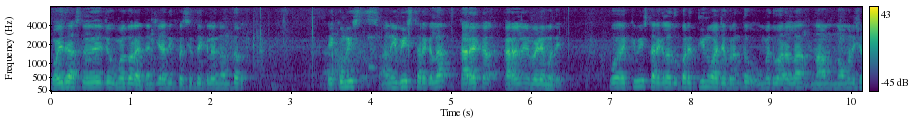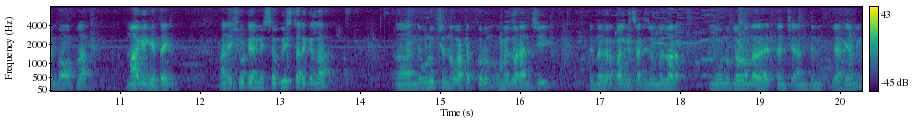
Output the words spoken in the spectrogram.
वैध असलेले जे उमेदवार आहेत त्यांची यादी प्रसिद्ध केल्यानंतर एकोणीस आणि वीस तारखेला कार्य कार्यालयीन वेळेमध्ये व एकवीस तारखेला दुपारी तीन वाजेपर्यंत उमेदवाराला नाम नॉमिनेशन फॉर्म आपला मागे घेता येईल. आणि शेवटी आम्ही सव्वीस तारखेला निवडणूक चिन्ह वाटप करून उमेदवारांची ते नगरपालिकेसाठी जे उमेदवार निवडणूक लढवणार आहेत त्यांची अंतिम यादी आम्ही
